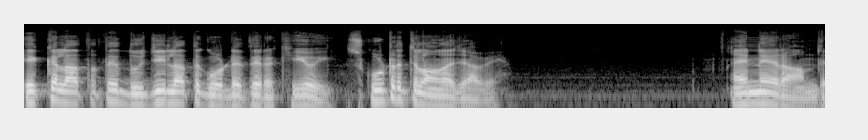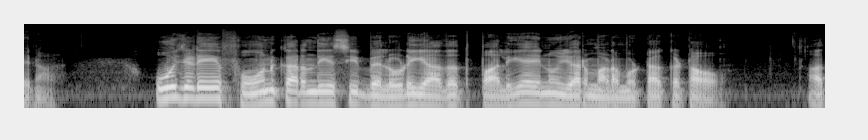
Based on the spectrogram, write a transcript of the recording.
ਇੱਕ ਲੱਤ ਤੇ ਦੂਜੀ ਲੱਤ ਗੋਡੇ ਤੇ ਰੱਖੀ ਹੋਈ ਸਕੂਟਰ ਚਲਾਉਂਦਾ ਜਾਵੇ। ਐਨੇ ਆਰਾਮ ਦੇ ਨਾਲ। ਉਹ ਜਿਹੜੇ ਫੋਨ ਕਰਨ ਦੀ ਅਸੀਂ ਬੇਲੋੜੀ ਆਦਤ ਪਾ ਲਈ ਹੈ, ਇਹਨੂੰ ਯਾਰ ਮਾੜਾ ਮੋਟਾ ਘਟਾਓ। ਆ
